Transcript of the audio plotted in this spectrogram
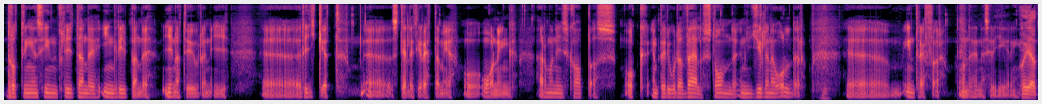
drottningens inflytande, ingripande i naturen, i eh, riket eh, ställer till rätta med och ordning, harmoni skapas och en period av välstånd, en gyllene ålder eh, inträffar under hennes regering. Och jag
